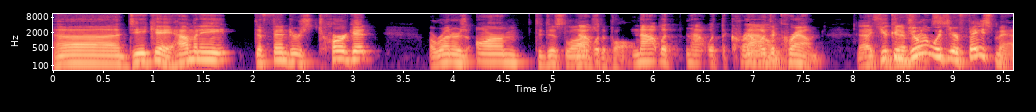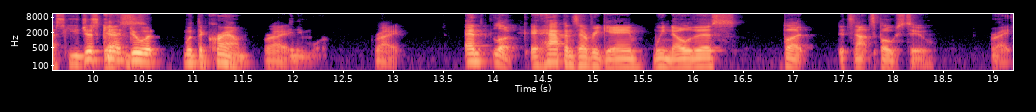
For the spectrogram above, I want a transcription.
uh dk how many defenders target a runner's arm to dislodge with the ball Not with not with the crown. not with the crown That's like you can do it with your face mask you just can't Yes. do it with the crown right. anymore Right. And look, it happens every game. We know this, but it's not supposed to. Right.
